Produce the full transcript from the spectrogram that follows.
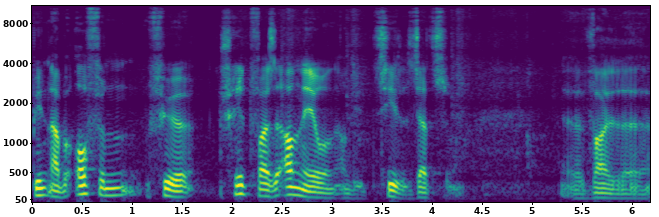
bin aber offen für schrittweise Annäherung an die Zielsetzung, äh, weil äh,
